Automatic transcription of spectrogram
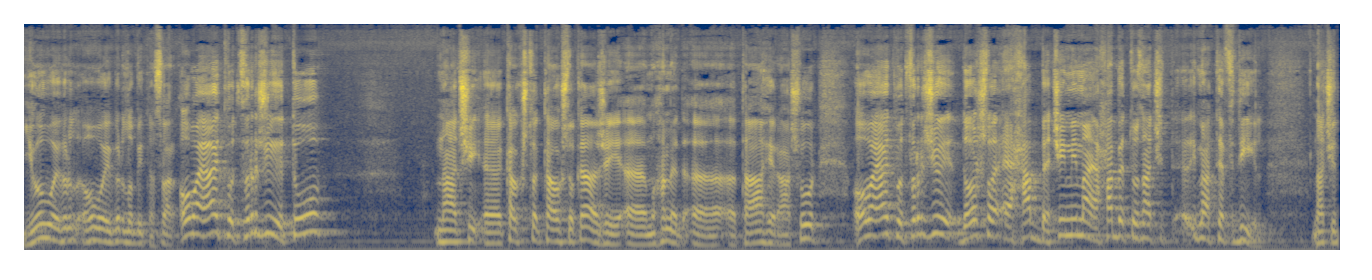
I ovo je vrlo, ovo je vrlo bitna stvar. Ovaj ajet potvrđuje to Znači, e, kako kao što, kao što kaže uh, Muhammed uh, Tahir Ashur, ovaj ajet potvrđuje, došlo je ehabbe. Čim ima ehabbe, to znači ima tefdil. Znači,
